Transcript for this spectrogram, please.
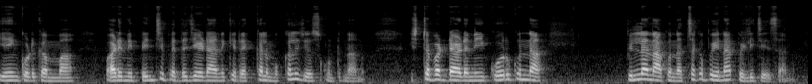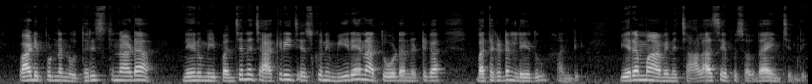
ఏం కొడుకమ్మా? వాడిని పెంచి పెద్ద చేయడానికి రెక్కలు ముక్కలు చేసుకుంటున్నాను. ఇష్టపడ్డాడని కోరుకున్న పిల్ల నాకు నచ్చకపోయినా పెళ్ళి చేశాను. వాడిప్పుడు నన్ను ఉద్ధరిస్తున్నాడా? నేను మీ పంచన చాకరీ చేసుకుని మీరే నా తోడు అన్నట్టుగా బతకడం లేదు అంది. వీరమ్మ ఆమెను చాలాసేపు సముదాయించింది.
